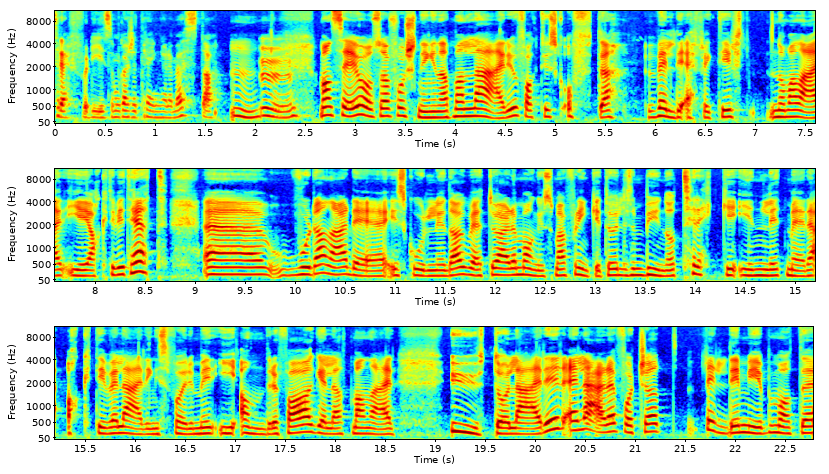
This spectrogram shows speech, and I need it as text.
treffer de som kanskje trenger det mest. Mm. Mm. Man ser jo også av forskningen at man lærer jo faktisk ofte veldig effektivt når man er i aktivitet. Eh, hvordan er det i skolen i dag? Vet du, Er det mange som er flinke til å liksom begynne å trekke inn litt mer aktive læringsformer i andre fag, eller at man er ute og lærer, eller er det fortsatt veldig mye på en måte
